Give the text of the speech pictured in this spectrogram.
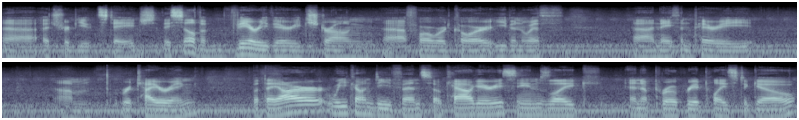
uh, attribute stage. They still have a very, very strong uh, forward core, even with uh, Nathan Perry um, retiring. But they are weak on defense, so Calgary seems like an appropriate place to go.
